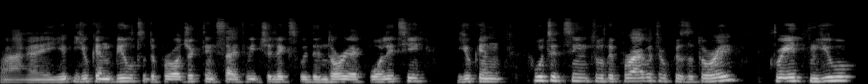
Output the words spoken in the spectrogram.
uh, you, you can build the project inside Widgelix with indoor air quality. You can put it into the private repository, create new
